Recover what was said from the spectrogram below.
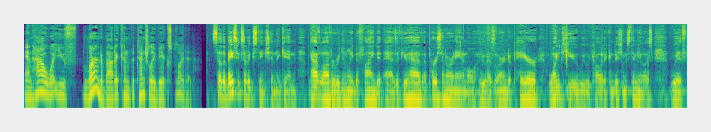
and how what you've learned about it can potentially be exploited. So, the basics of extinction again, Pavlov originally defined it as if you have a person or an animal who has learned to pair one cue, we would call it a conditioned stimulus, with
